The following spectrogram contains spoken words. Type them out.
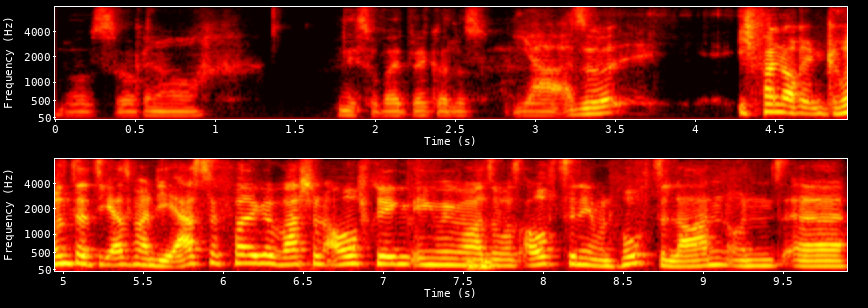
das ja genau. nicht so weit weg alles. Ja, also ich fand auch grundsätzlich erstmal die erste Folge war schon aufregend, irgendwie mal sowas aufzunehmen und hochzuladen. Und äh,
